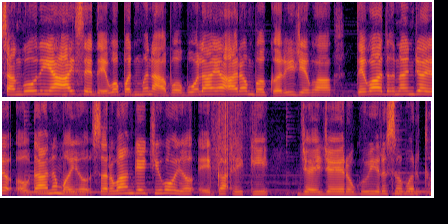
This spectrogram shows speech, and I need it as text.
सांगून या आयसे देव पद्मनाभ बोलाया आरंभ करी जेव्हा तेव्हा धनंजय अवदानमय सर्वांगेची होय एका एकी जय जय रघुवीर समर्थ.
